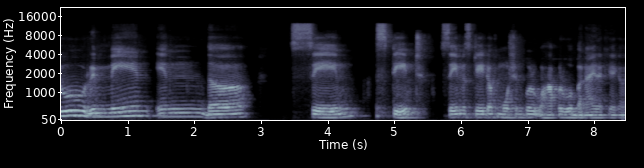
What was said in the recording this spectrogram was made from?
to remain in the same state same state of motion को वहाँ पर वो बनाए रखेगा।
